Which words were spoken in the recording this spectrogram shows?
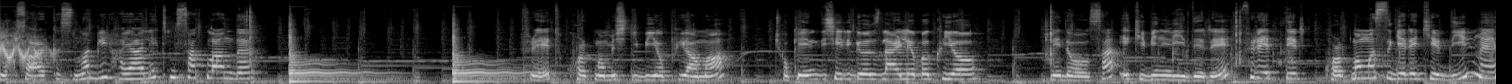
Yoksa arkasına bir hayalet mi saklandı? Fred korkmamış gibi yapıyor ama çok endişeli gözlerle bakıyor. Ne de olsa ekibin lideri Fred'dir. Korkmaması gerekir değil mi?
